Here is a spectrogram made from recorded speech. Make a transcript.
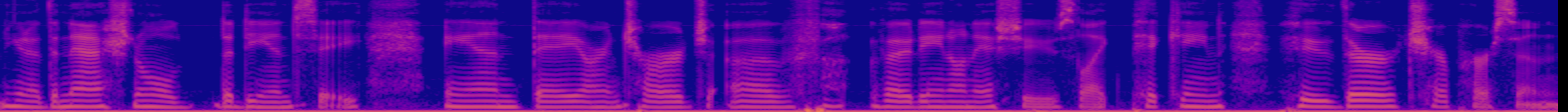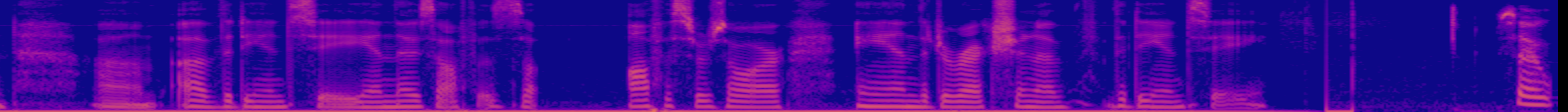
you know the national the DNC and they are in charge of voting on issues like picking who their chairperson um, of the DNC and those office, officers are and the direction of the DNC. So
